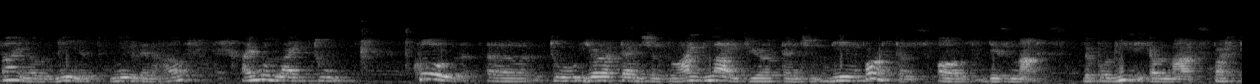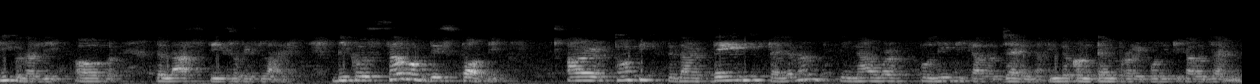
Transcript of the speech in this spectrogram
final minute, minute and a half, I would like to call uh, to your attention, to highlight your attention the importance of these marks, the political marks, particularly of the last phase of his life. Because some of these topics are topics that are very relevant in our political agenda, in the contemporary political agenda.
